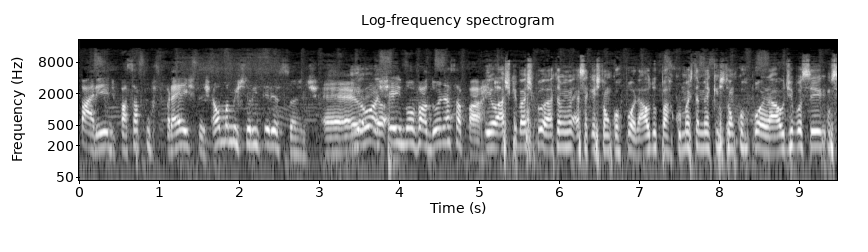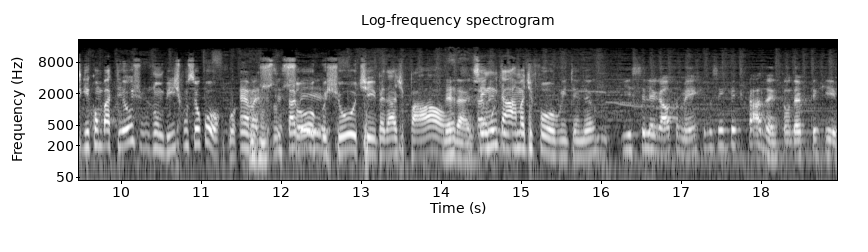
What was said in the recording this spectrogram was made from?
parede, passar por frestas, é uma mistura interessante. É, eu, Eu- eu- achei inovador nessa parte. Eu acho que vai explorar também essa questão corporal do parkour, mas também a questão corporal de você conseguir combater os zumbis com seu corpo. É, mas So- você sabe- Soco, chute, pedaço de pau. Verdade. Sem muita que- arma de fogo, entendeu? E isso é legal também é que você é infectado, né? então deve ter que,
